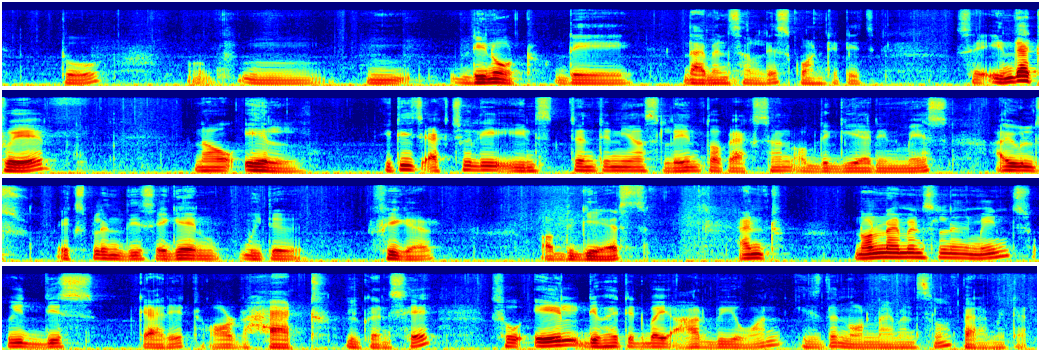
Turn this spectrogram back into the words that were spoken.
to um, denote the dimensionless quantities. So, in that way now L it is actually instantaneous length of action of the gear in mesh. I will explain this again with a figure of the gears and non-dimensional means with this caret or hat you can say. So, L divided by R B 1 is the non-dimensional parameter.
